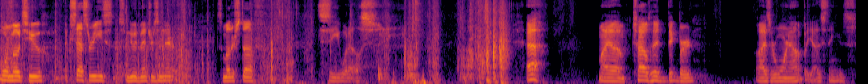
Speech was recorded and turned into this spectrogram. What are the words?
More Motu accessories, some new adventures in there. Some other stuff. Let's see what else. Ah, my um, childhood Big Bird. Eyes are worn out, but yeah, this thing's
